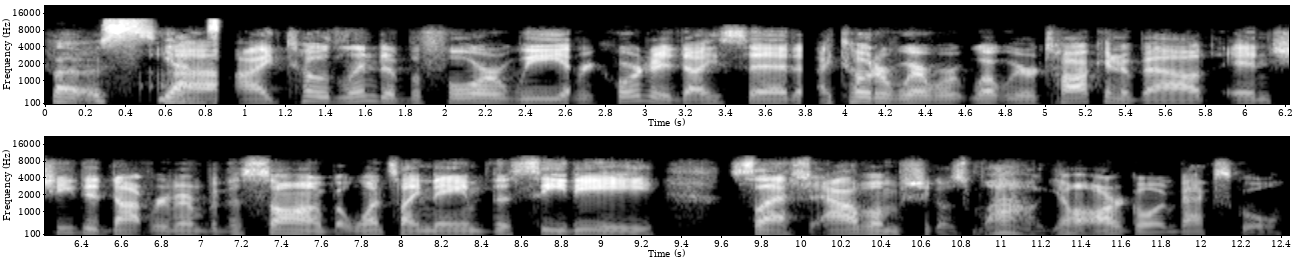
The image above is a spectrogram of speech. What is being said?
Close. Yeah. Uh, I told Linda before we recorded, I said, I told her where we're, what we were talking about, and she did not remember the song. But once I named the CD slash album, she goes, Wow, y'all are going back school.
